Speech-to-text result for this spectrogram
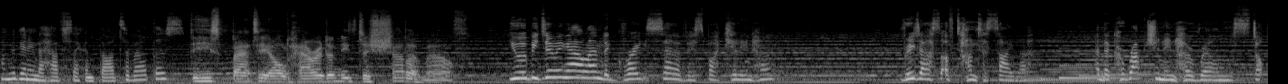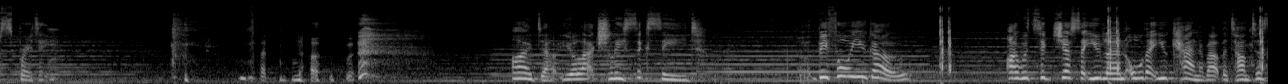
I'm beginning to have second thoughts about this. This batty old Harridan needs to shut her mouth. You would be doing our land a great service by killing her. Rid us of Tanta Sila, and the corruption in her realm will stop spreading. but no. I doubt you'll actually succeed. Before you go, I would suggest that you learn all that you can about the Tantas.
